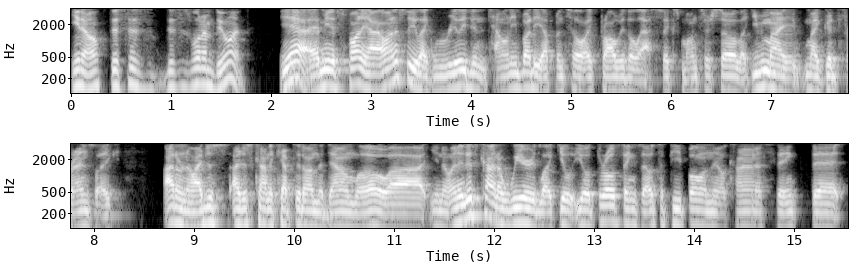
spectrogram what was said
you know, this is this is what I'm doing. Yeah, I mean, it's funny. I honestly like really didn't tell anybody up until like probably the last six months or so. Like even my my good friends, like I don't know. I just I just kind of kept it on the down low, uh, you know. And it is kind of weird. Like you'll you'll throw things out to people, and they'll kind of think that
